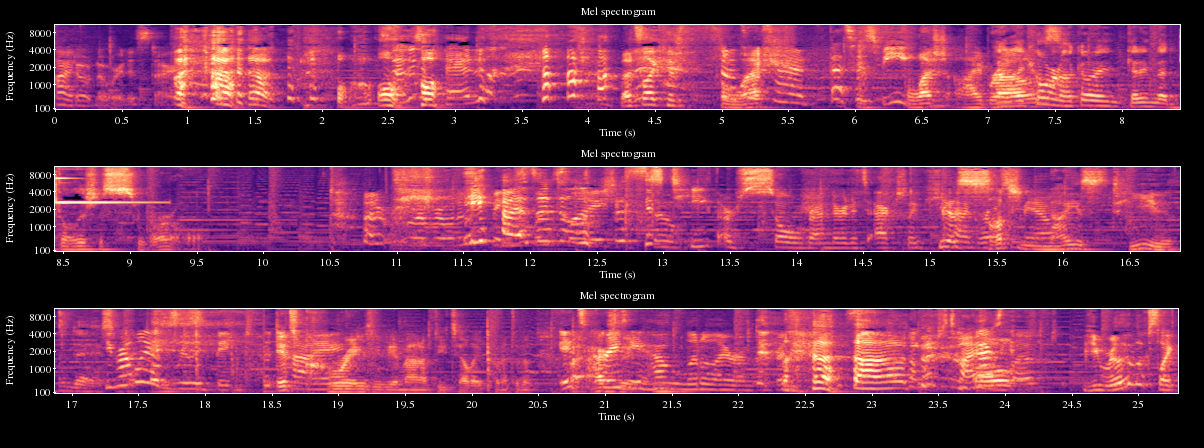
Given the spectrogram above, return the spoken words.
I don't know where to start. Oh, Is that his head? that's like his That's his flesh, head. That's his feet. flesh eyebrows. I eyebrows. like how we're not going getting that delicious swirl. I don't remember what his He face has a looks delicious- His teeth are so rendered. It's actually He kind has grossing such me out. nice teeth. Days. He probably has really big. Teeth. It's tie. crazy the amount of detail they put into them. It's But actually- crazy how little I remember. How much time is left? He really looks like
